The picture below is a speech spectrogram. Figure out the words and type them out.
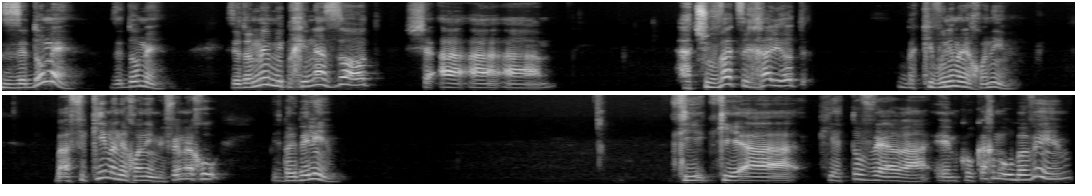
זה דומה, זה דומה. זה דומה מבחינה זאת שהתשובה צריכה להיות בכיוונים הנכונים, באפיקים הנכונים, לפעמים אנחנו מתבלבלים. כי, כי, ה, כי הטוב והרע הם כל כך מעורבבים,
